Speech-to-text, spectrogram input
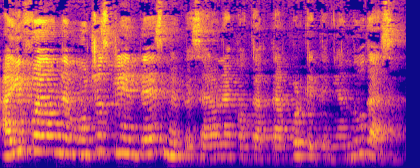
Ahí fue donde muchos clientes me empezaron a contactar porque tenían dudas.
